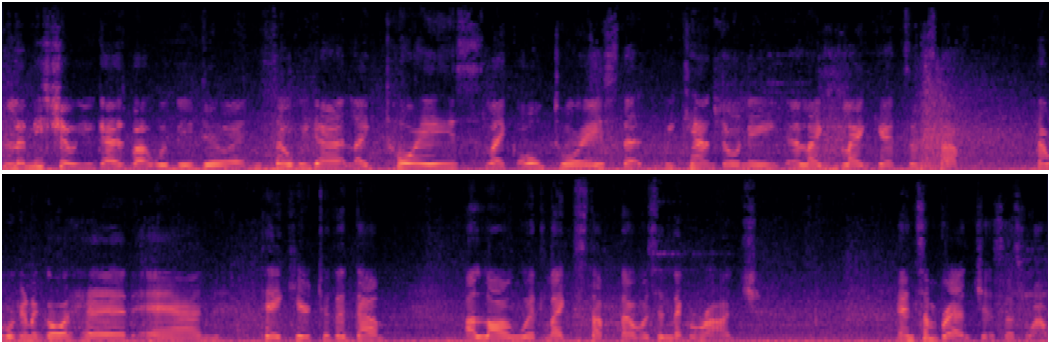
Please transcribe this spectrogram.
let me show you guys what we'll be doing. So we got like toys, like old toys that we can't donate, and like blankets and stuff that we're gonna go ahead and take here to the dump, along with like stuff that was in the garage and some branches as well.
